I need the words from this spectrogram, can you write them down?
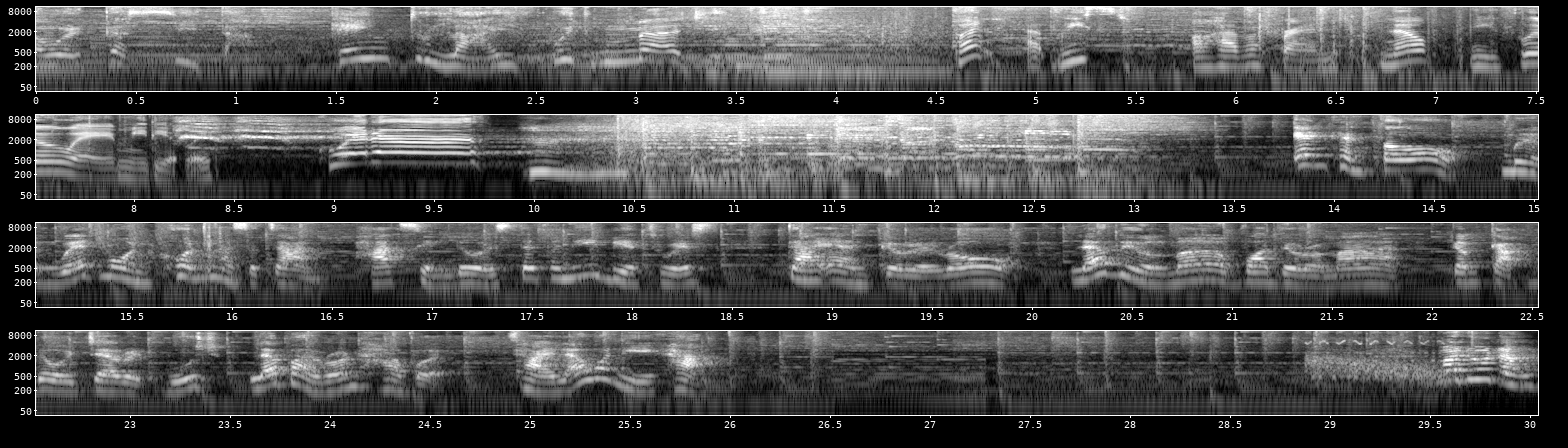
our casita, came to life with magic. But at least I'll have a friend. Nope, you flew away immediately. Quitter! Encanto เมืองเวทมนต์คนมหัศจรรย์พากย์เสียงโดยสเตฟานีเบียทริสไดแอนเกเรโรและวิลเมอร์วอเดรามากำกับโดยเจเรดบุชและไบรอนฮาร์เวิร์ดฉายแล้ววันนี้ค่ะ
